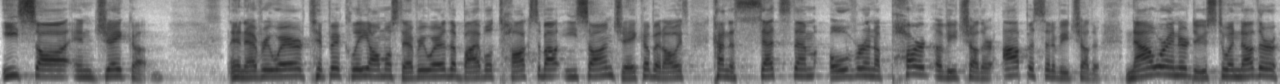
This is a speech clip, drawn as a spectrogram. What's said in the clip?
Esau and Jacob. And everywhere, typically, almost everywhere, the Bible talks about Esau and Jacob. It always kind of sets them over and apart of each other, opposite of each other. Now we're introduced to another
